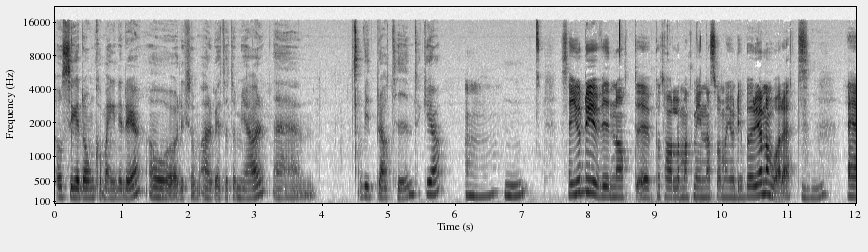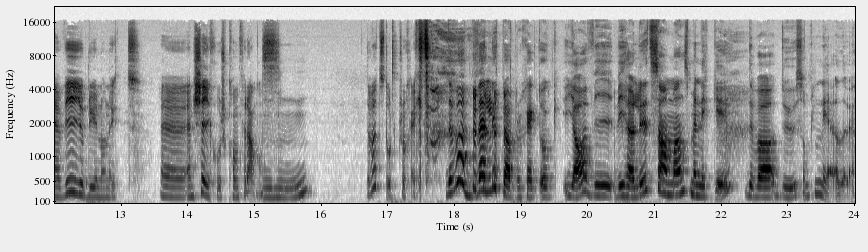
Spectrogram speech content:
att se dem komma in i det och liksom arbetet de gör. Um, vi är ett bra team tycker jag. Mm. Mm. Sen gjorde ju vi något, eh, på tal om att minnas vad man gjorde i början av året. Eh, vi gjorde ju något nytt. Eh, en tjejjourskonferens. Mhm. Det var ett stort projekt. Det var ett väldigt bra projekt och ja, vi, vi höll det tillsammans med Nicky. Det var du som planerade det.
